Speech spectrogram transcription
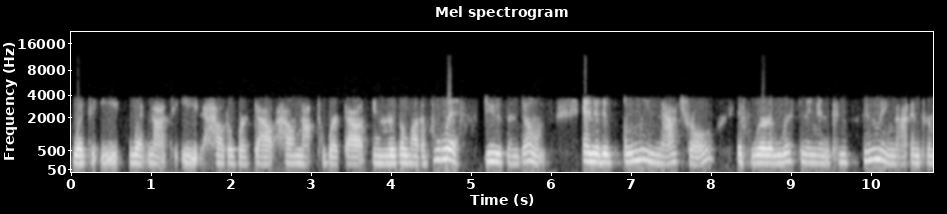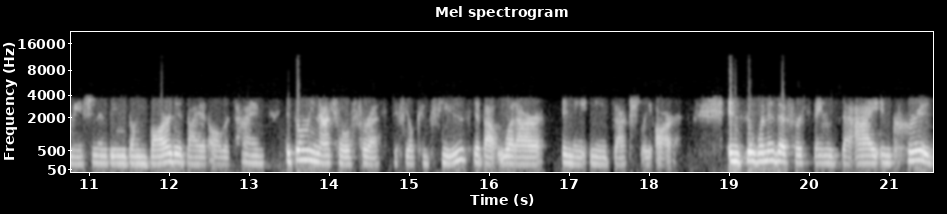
what to eat, what not to eat, how to work out, how not to work out. And there's a lot of lists, do's and don'ts. And it is only natural if we're listening and consuming that information and being bombarded by it all the time, it's only natural for us to feel confused about what our innate needs actually are. And so, one of the first things that I encourage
